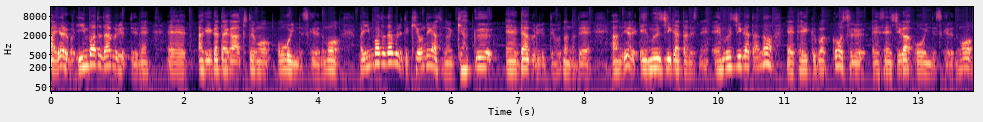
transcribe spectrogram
あ、いわゆるインバート W っていうね、えー、上げ方がとても多いんですけれども、まあ、インバート W って基本的にはその逆、えー、W っていうことなので、あの、いわゆる M 字型ですね。M 字型の、えー、テイクバックをする、えー、選手が多いんですけれども、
